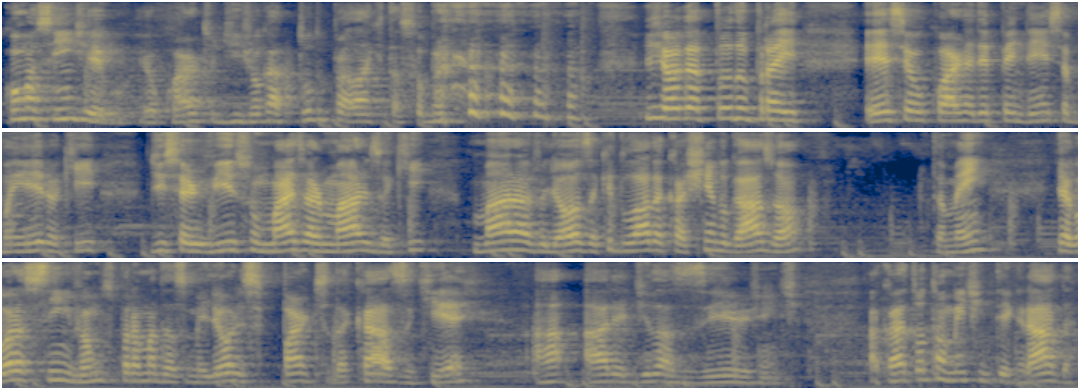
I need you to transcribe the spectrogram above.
Como assim, Diego? É o quarto de jogar tudo pra lá que tá sobrando. Joga tudo pra aí. Esse é o quarto da dependência, banheiro aqui de serviço, mais armários aqui, maravilhosa. Aqui do lado da caixinha do gás, ó. Também. E agora sim, vamos para uma das melhores partes da casa, que é a área de lazer, gente. A casa é totalmente integrada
